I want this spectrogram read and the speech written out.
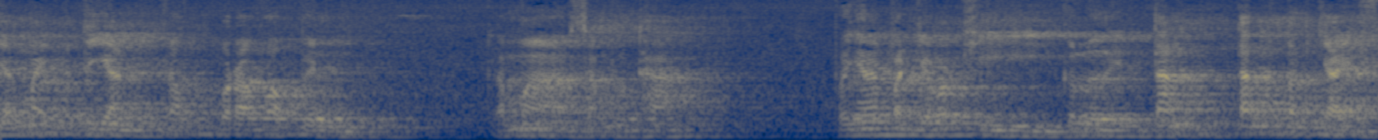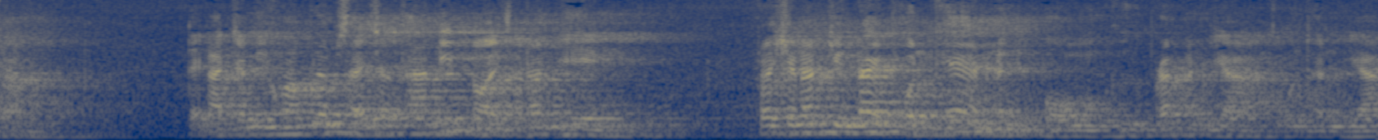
จะไม่ปฏิญาณเราเราว่าเป็นสัมมาสัมพุทธะเพราะฉะนั้นปัญญวัคคีก็เลยตั้งตั้งตั้งใจฟังแต่อาจจะมีความเริ่มใส่ศรัทธานิดหน่อยเท่านั้นเอง เพราะฉะนั้นจึงได้ผลแค่หนึ่งองค์ คือพระอัญญาโกณทัญญา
